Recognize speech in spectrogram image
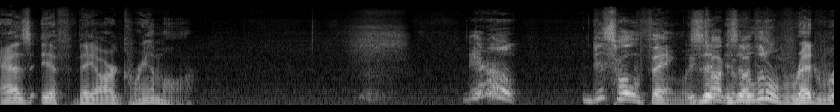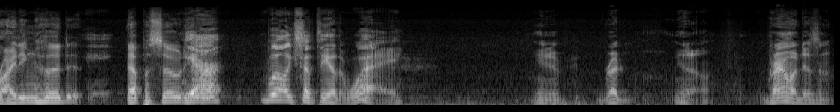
as if they are grandma. You know, this whole thing. We've Is it, talked is it a this little. Red Riding Hood episode Yeah. here? Well, except the other way. You know, red. You know, Grandma doesn't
